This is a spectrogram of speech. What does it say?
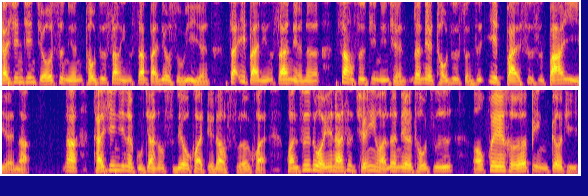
台新金九十四年投资商银三百六十五亿元，在一百零三年呢，丧失经营权，认列投资损失一百四十八亿元呐、啊。那台新金的股价从十六块跌到十二块。反之，如果原来是权益法认列的投资，哦，非合并个体，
